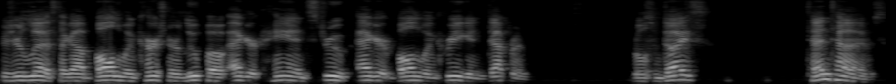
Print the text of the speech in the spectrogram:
Here's your list. I got Baldwin, Kirshner, Lupo, Eggert, Hand, Stroop, Eggert, Baldwin, Cregan, Depron. Roll some dice. Ten times.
